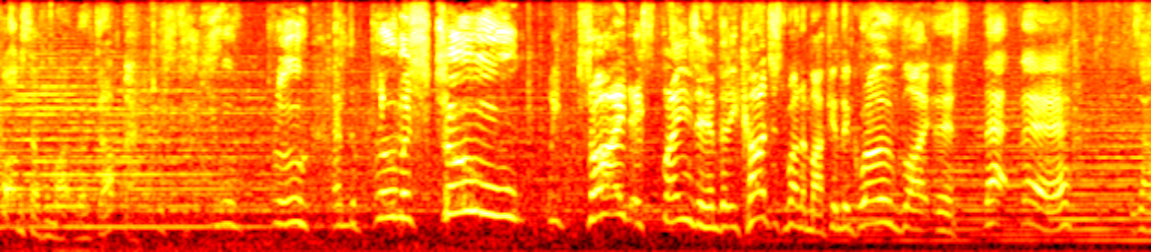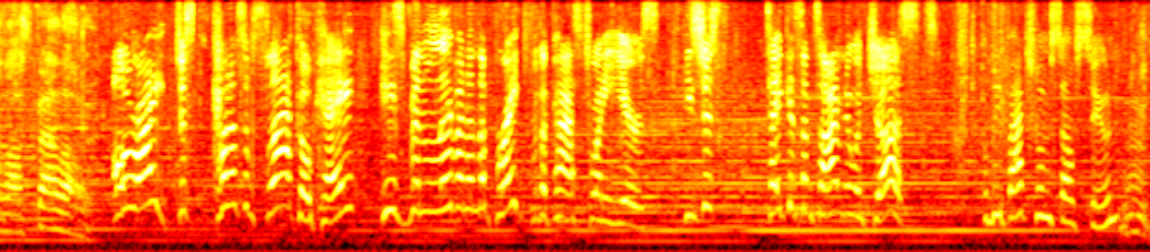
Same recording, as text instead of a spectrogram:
got himself a mite worked up. The blue and the bloomers too! We've tried explaining to him that he can't just run amok in the grove like this. That there is our last ballow. All right, just cut him some slack, okay? He's been living in the break for the past 20 years. He's just taking some time to adjust. He'll be back to himself soon.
